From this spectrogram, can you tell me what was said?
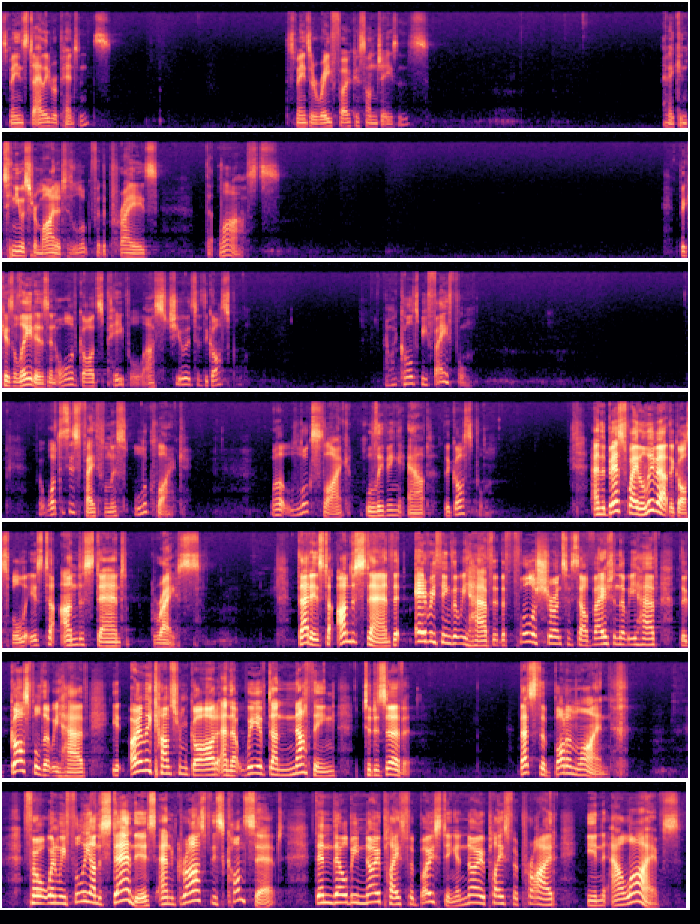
This means daily repentance. This means a refocus on Jesus. And a continuous reminder to look for the praise that lasts. Because leaders and all of God's people are stewards of the gospel. And we're called to be faithful. But what does this faithfulness look like? Well, it looks like living out the gospel. And the best way to live out the gospel is to understand grace. That is to understand that everything that we have, that the full assurance of salvation that we have, the gospel that we have, it only comes from God and that we have done nothing to deserve it. That's the bottom line. For when we fully understand this and grasp this concept, then there will be no place for boasting and no place for pride in our lives.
